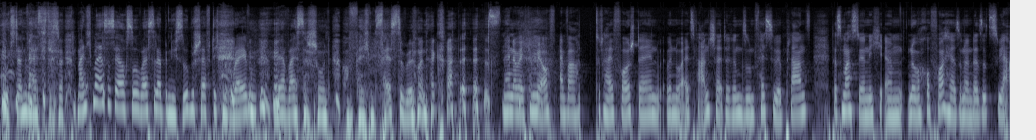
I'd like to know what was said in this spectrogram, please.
Gut, dann weiß ich das. Manchmal ist es ja auch so, weißt du, da bin ich so beschäftigt mit Raven, wer weiß das schon, auf welchem Festival man da gerade ist. Nein, aber ich kann mir auch einfach total vorstellen, wenn du als Veranstalterin so ein Festival planst, das machst du ja nicht ähm, eine Woche vorher, sondern da sitzt du ja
